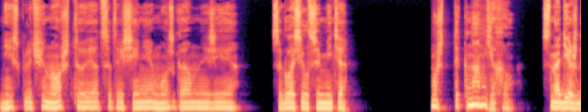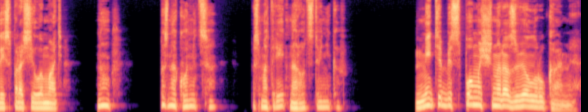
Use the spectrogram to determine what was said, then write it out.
«Не исключено, что и от сотрясения мозга амнезия», согласился Митя. «Может, ты к нам ехал?» — с надеждой спросила мать. «Ну, познакомиться, посмотреть на родственников». Митя беспомощно развел руками.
